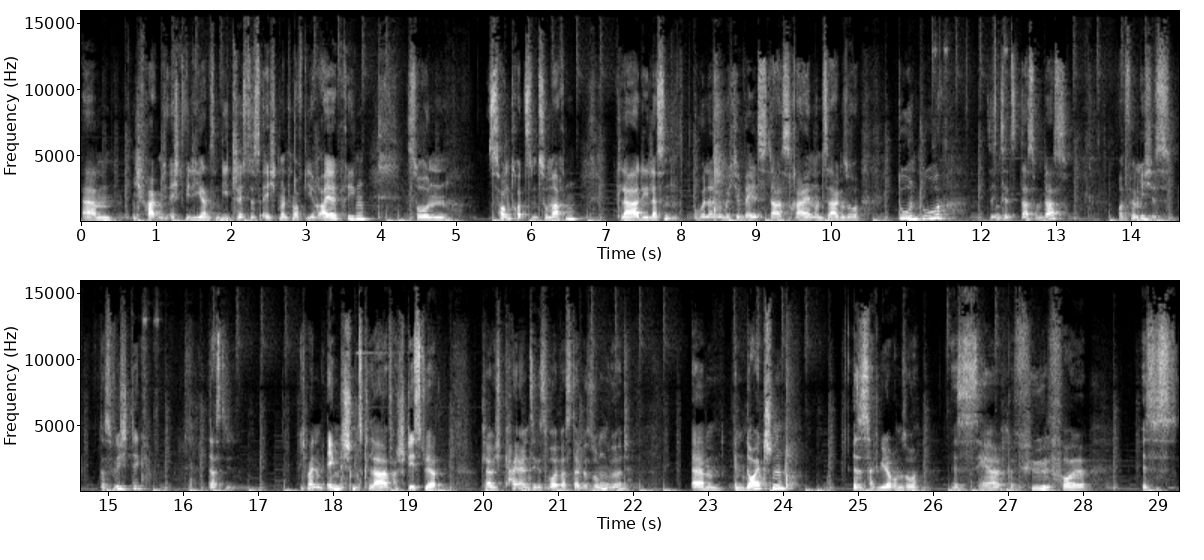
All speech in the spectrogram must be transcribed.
Ähm, ich frage mich echt, wie die ganzen DJs das echt manchmal auf die Reihe kriegen, so ein Song trotzdem zu machen. Klar, die lassen, holen irgendwelche Weltstars rein und sagen so, du und du singst jetzt das und das. Und für mich ist das wichtig, dass die, ich meine, im Englischen ist klar, verstehst du ja, glaube ich, kein einziges Wort, was da gesungen wird. Ähm, Im Deutschen ist es halt wiederum so, es ist sehr gefühlvoll. Es ist,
